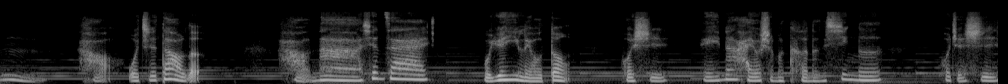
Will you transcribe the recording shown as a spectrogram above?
嗯，好，我知道了。好，那现在我愿意流动，或是诶，那还有什么可能性呢？或者是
